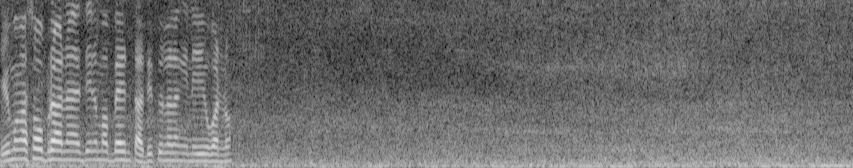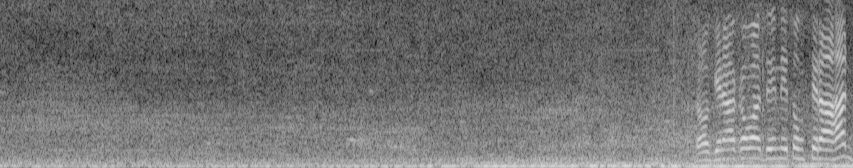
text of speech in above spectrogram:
yung mga sobra na hindi na mabenta, dito na lang iniiwan, no? So, ginagawa din itong tirahan.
